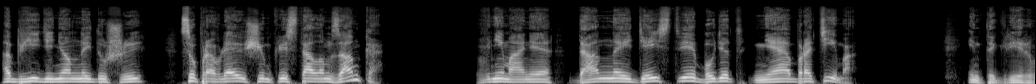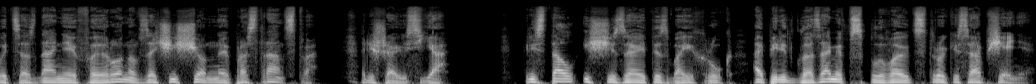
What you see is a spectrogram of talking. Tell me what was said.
объединенной души с управляющим кристаллом замка?» Внимание! Данное действие будет необратимо. Интегрировать сознание Фаерона в защищенное пространство. Решаюсь я. Кристалл исчезает из моих рук, а перед глазами всплывают строки сообщения.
